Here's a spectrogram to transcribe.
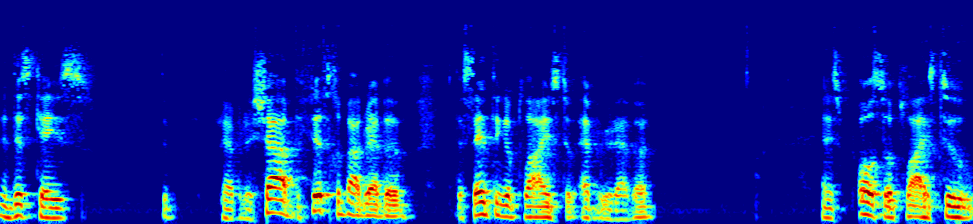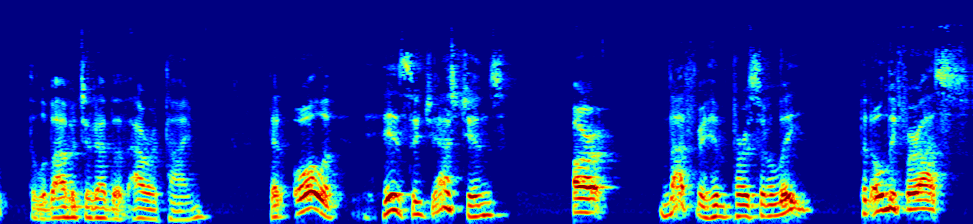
in this case, the Rebbe Rashab, the fifth Chabad Rebbe, the same thing applies to every Rebbe. And it also applies to the Lubavitcher Rebbe of our time, that all of his suggestions are not for him personally, but only for us,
